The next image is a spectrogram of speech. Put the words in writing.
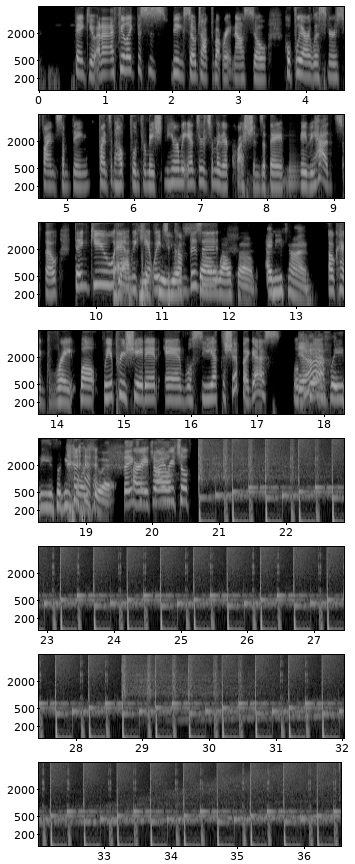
Thank you. And I feel like this is being so talked about right now. So hopefully our listeners find something, find some helpful information here. And we answered some of their questions that they maybe had. So thank you. Yes, and we can't wait to You come So visit. welcome. Anytime. Okay, great. Well, we appreciate it. And we'll see you at the ship, I guess. We'll be Yeah. there. Yes, ladies. Looking forward to it. Thanks, All right. Rachel. Bye, Rachel.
